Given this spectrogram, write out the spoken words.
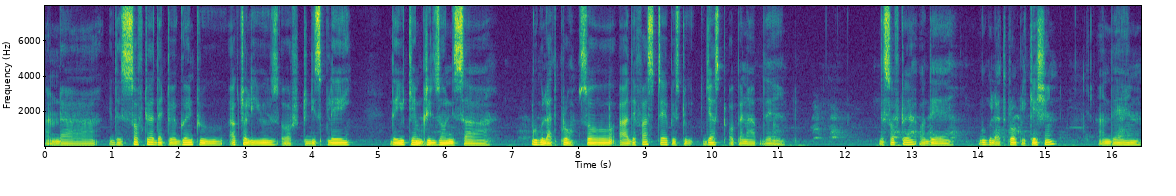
and uh, the software that we're going to actually use or to display the UTM grid zone is uh, Google Earth Pro. So uh, the first step is to just open up the the software or the Google Earth Pro application and then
